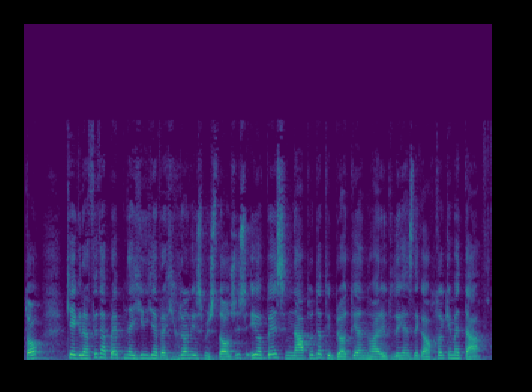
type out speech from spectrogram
2018 και η εγγραφή θα πρέπει να γίνει για βραχυχρόνιες μισθώσεις, οι οποίες συνάπτονται από την 1η Ιανουαρίου του 2018 και μετά.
